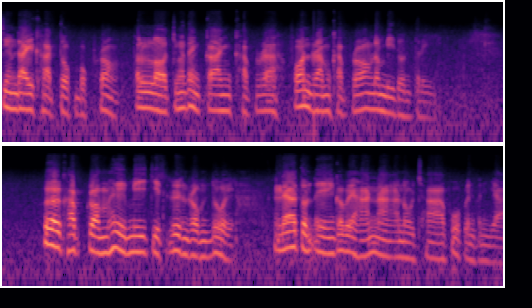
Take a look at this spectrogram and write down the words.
สิ่งใดขาดตกบกพร่อง ตลอดจนกระทั่งการขับระฟ้อนรำขับร้องและมีดนตรี เพื่อขับกล่อมให้มีจิตรื่นรมด้วย แล้วตนเองก็ไปหานางอโนชาผู้เป็นปัญญา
